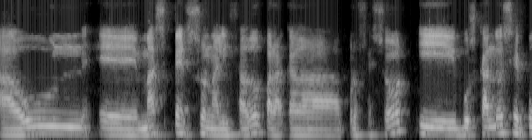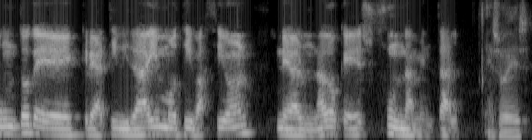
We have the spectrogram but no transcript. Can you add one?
aún eh, más personalizado para cada profesor y buscando ese punto de creatividad y motivación en el alumnado que es fundamental. Eso es.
